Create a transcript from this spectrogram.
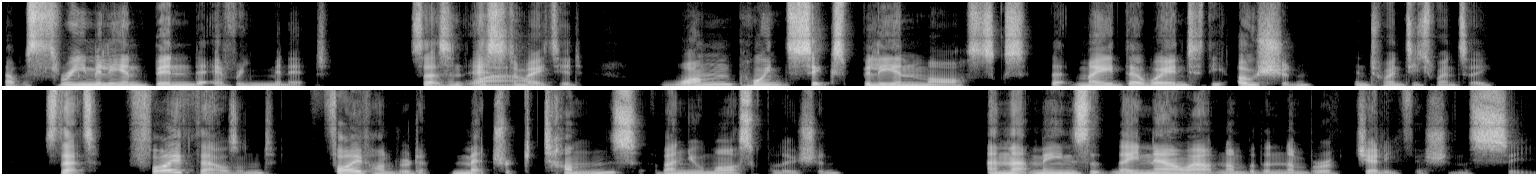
That was 3 million binned every minute. So that's an Wow. estimated 1.6 billion masks that made their way into the ocean in 2020. So that's 5,500 metric tons of annual mask pollution. And that means that they now outnumber the number of jellyfish in the sea.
